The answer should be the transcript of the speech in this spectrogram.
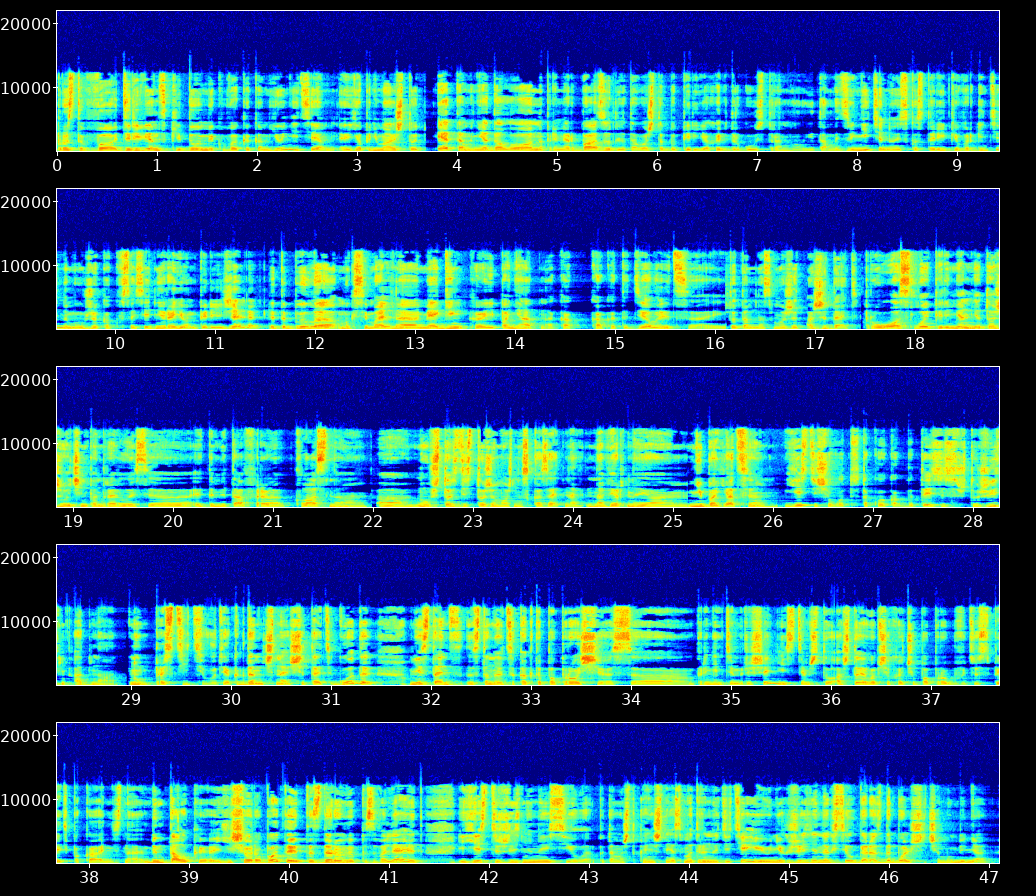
просто в деревенский домик в эко-комьюнити, я понимаю, что это мне дало, например, базу для того, чтобы переехать в другую страну. И там, извините, но из Коста-Рики в Аргентину мы уже как в соседний район переезжали. Это было максимально мягенько и понятно, как, как это делается и что там нас может ожидать. Про слой перемен мне тоже очень понравилась э, эта метафора. Классно. А, ну, что здесь тоже можно сказать? Наверное, не бояться. Есть еще вот такой как бы тезис, что жизнь одна ну, простите, вот я когда начинаю считать годы, мне станет, становится как-то попроще с э, принятием решений, с тем, что, а что я вообще хочу попробовать успеть, пока, не знаю, менталка еще работает, здоровье позволяет, и есть жизненные силы. Потому что, конечно, я смотрю на детей, и у них жизненных сил гораздо больше, чем у меня.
